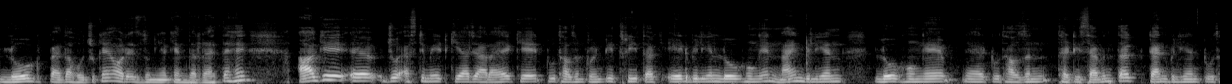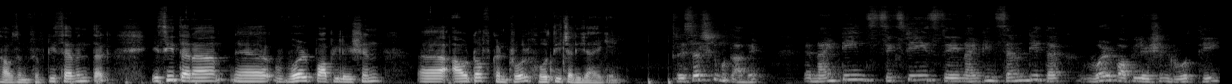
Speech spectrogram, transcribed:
लोग पैदा हो चुके हैं और इस दुनिया के अंदर रहते हैं। आगे जो एस्टिमेट किया जा रहा है कि 2023 तक 8 बिलियन लोग होंगे 9 बिलियन लोग होंगे 2037 तक 10 बिलियन 2057 तक। इसी तरह world population out of control होती चली जाएगी। रिसर्च के मुताबिक 1960 से 1970 तक वर्ल्ड पॉपुलेशन ग्रोथ थी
